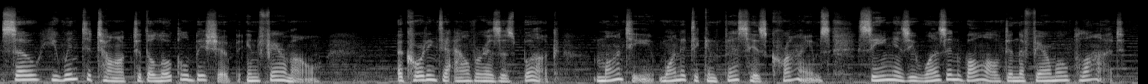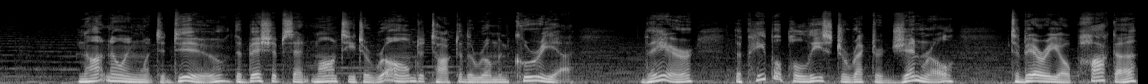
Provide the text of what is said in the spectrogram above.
So he went to talk to the local bishop in Fermo. According to Alvarez's book, Monti wanted to confess his crimes, seeing as he was involved in the Fermo plot. Not knowing what to do, the bishop sent Monti to Rome to talk to the Roman Curia. There, the papal police director general, Tiberio Pacca,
